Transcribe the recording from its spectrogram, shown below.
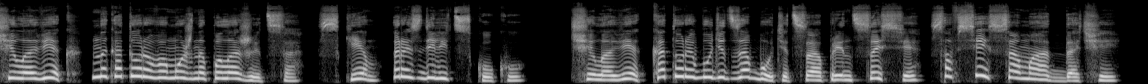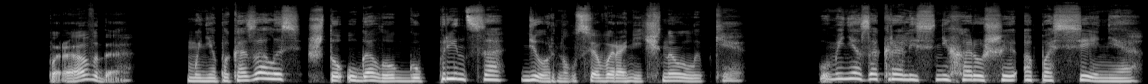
Человек, на которого можно положиться, с кем разделить скуку. Человек, который будет заботиться о принцессе со всей самоотдачей. Правда? Мне показалось, что уголок губ принца дернулся в ироничной улыбке. У меня закрались нехорошие опасения.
